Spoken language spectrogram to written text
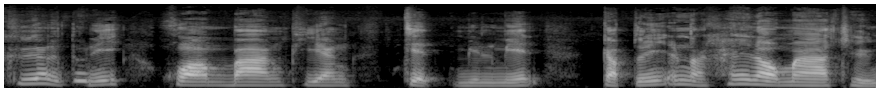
เครื่องตัวนี้ความบางเพียง 7มิลลิเมตรกับตัวนี้น้ำหนักให้เรามาถึง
